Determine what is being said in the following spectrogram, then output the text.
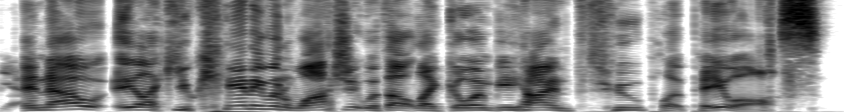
Yeah. And now eh, like you can't even watch it without like going behind two paywalls.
